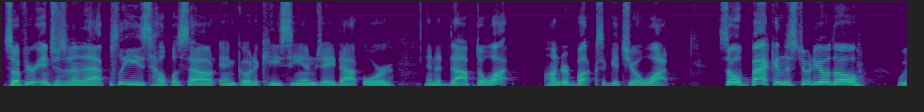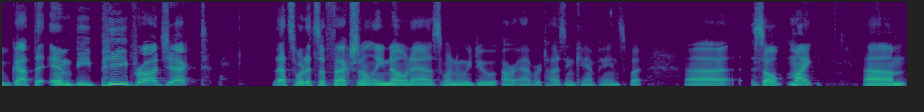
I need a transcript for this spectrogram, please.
So if you're interested in that, please help us out and go to kcmj.org and adopt a watt. 100 bucks to get you a watt. So back in the studio though, we've got the MVP project. That's what it's affectionately known as when we do our advertising campaigns. But uh, so Mike, um,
